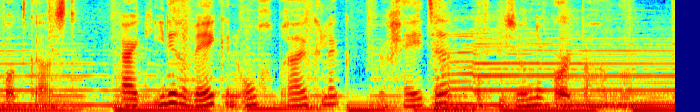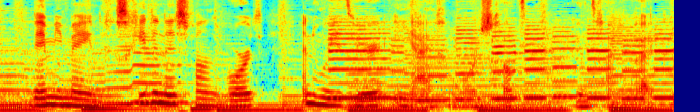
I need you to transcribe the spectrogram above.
podcast, waar ik iedere week een ongebruikelijk, vergeten of bijzonder woord behandel. Neem je mee in de geschiedenis van het woord en hoe je het weer in je eigen woordenschat kunt gaan gebruiken.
